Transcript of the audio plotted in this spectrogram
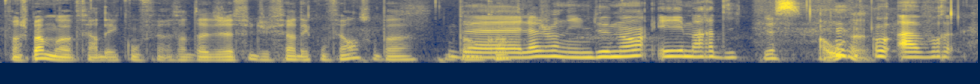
enfin je sais pas moi, faire des conférences. T'as déjà fait, dû faire des conférences ou pas, bah, Là j'en ai une demain et mardi. Yes. Ah ouais? Au Havre.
